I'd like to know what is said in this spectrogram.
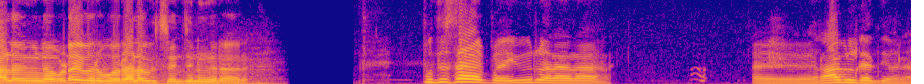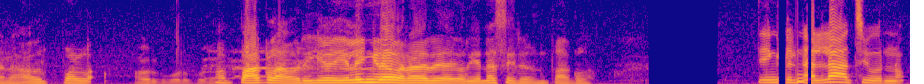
ஆளுங்களை விட இவர் ஓரளவுக்கு செஞ்சுனுங்கிறாரு புதுசாக இப்போ இவர் வராரா? ராகுல் காந்தி வராரா? அவருக்கு போடலாம். அவருக்கு போட பார்க்கலாம். அவர் இளைஞராக வராரு. அவர் என்ன செய்கிறாருன்னு பார்க்கலாம். எங்களுக்கு நல்ல ஆட்சி வரணும்.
